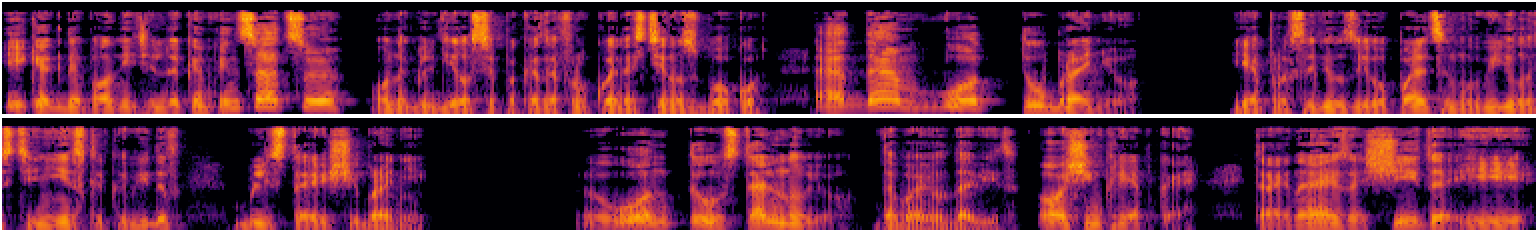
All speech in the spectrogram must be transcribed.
И как дополнительную компенсацию, он огляделся, показав рукой на стену сбоку, отдам вот ту броню. Я проследил за его пальцем и увидел на стене несколько видов блистающей брони. «Вон ту, стальную», — добавил Давид. «Очень крепкая. Тройная защита и...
